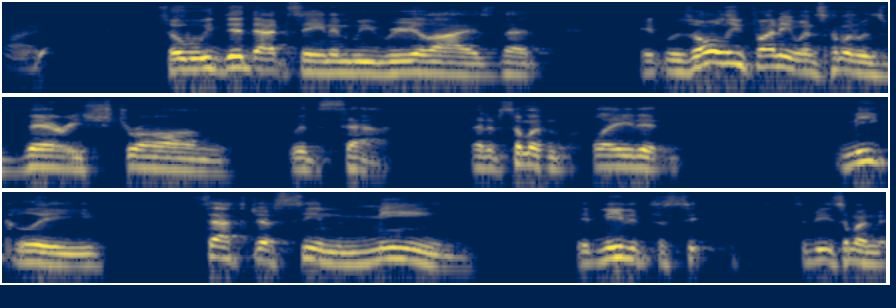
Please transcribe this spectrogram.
Right. So we did that scene and we realized that it was only funny when someone was very strong with Seth. That if someone played it meekly, Seth just seemed mean. It needed to see, to be someone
